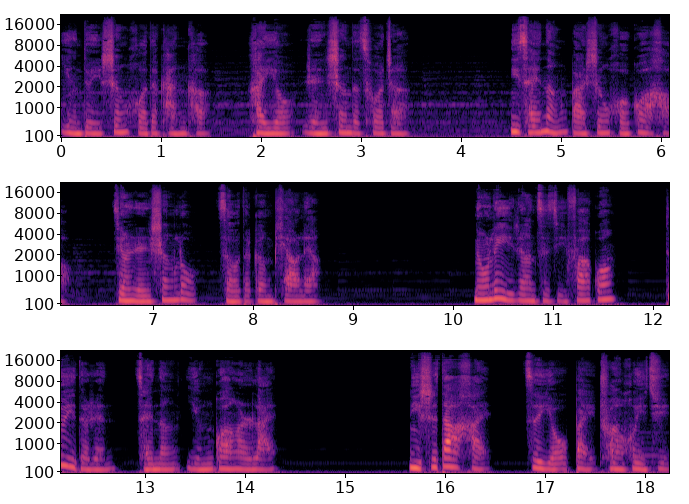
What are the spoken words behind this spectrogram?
应对生活的坎坷，还有人生的挫折。你才能把生活过好，将人生路走得更漂亮。努力让自己发光，对的人才能迎光而来。你是大海，自有百川汇聚；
